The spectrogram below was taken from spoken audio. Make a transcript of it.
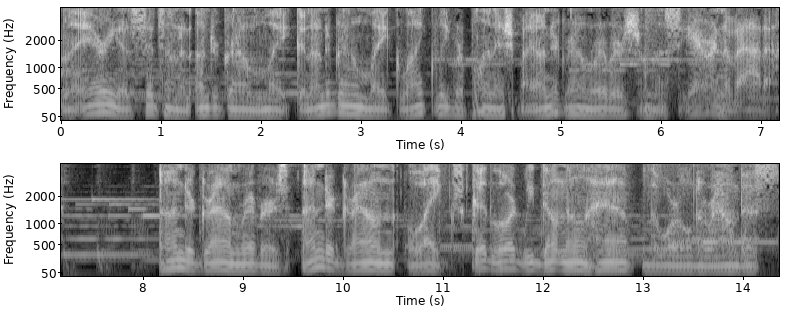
The area sits on an underground lake, an underground lake likely replenished by underground rivers from the Sierra Nevada. Underground rivers, underground lakes. Good Lord, we don't know half the world around us.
